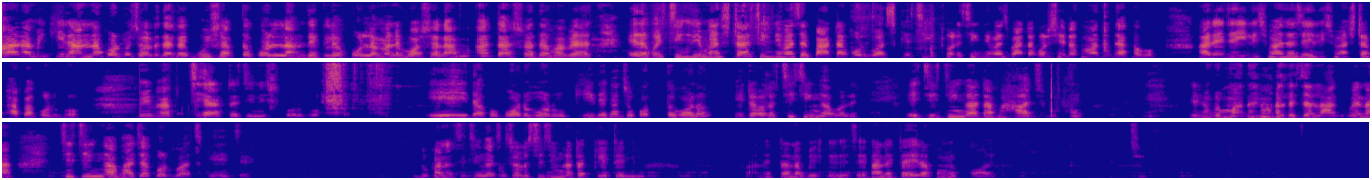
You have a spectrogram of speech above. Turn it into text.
আর আমি কি রান্না করব চলো দেখাই। পুঁই শাক তো করলাম, দেখলেও করলাম মানে বসালাম। আর তার সাথে হবে এরকম চিংড়ি মাছটা, চিংড়ি মাছের বাটা করব আজকে। চিট করে চিংড়ি মাছ বাটা করে সেটা তোমাদের দেখাবো। আর এই যে ইলিশ মাছ আছে, ইলিশ মাছটা ভাপা করব। আমি ভাবছি আর একটা জিনিস করব। এই দেখো বড় বড়, কি দেখেছ? কত বড়? এটা হলো চিচিঙ্গা বলে। এই চিচিঙ্গাটা ভাজবো। হ্যাঁ এরকম মাথায় মারলে যা লাগবে না। চিচিঙ্গা ভাজা করব আজকে এই যে। দোকানে চিচিঙ্গা আছে। চলো চিচিঙ্গাটা কেটে নি কানেরটা না বেঁকে গেছে। কানেরটা এরকমই হয়।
